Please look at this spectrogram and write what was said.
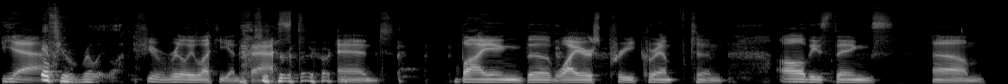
Yeah, if you're really lucky. If you're really lucky and fast, really and buying the wires pre-crimped and all these things, um,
